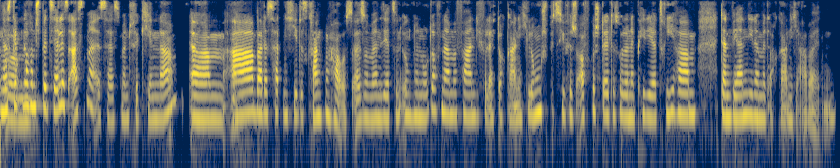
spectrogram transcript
Es gibt noch ähm. ein spezielles Asthma-Assessment für Kinder, ähm, aber das hat nicht jedes Krankenhaus. Also wenn Sie jetzt in irgendeine Notaufnahme fahren, die vielleicht auch gar nicht lungenspezifisch aufgestellt ist oder eine Pädiatrie haben, dann werden die damit auch gar nicht arbeiten.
